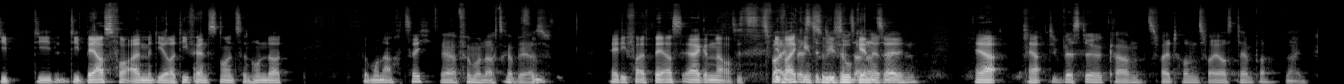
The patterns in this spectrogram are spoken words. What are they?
Die, die, die Bears vor allem mit ihrer Defense 1985. Ja, 85er Bears. 85 Bears, ja genau. Die, Die Vikings sowieso Defense generell. Ja, ja. Die beste kam 2002 aus Tampa. Nein.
